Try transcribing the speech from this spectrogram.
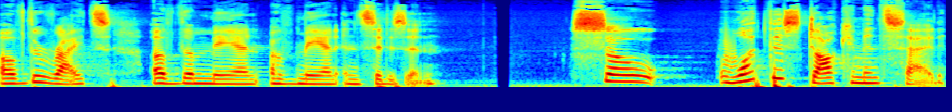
of the Rights of the Man of Man and Citizen. So, what this document said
